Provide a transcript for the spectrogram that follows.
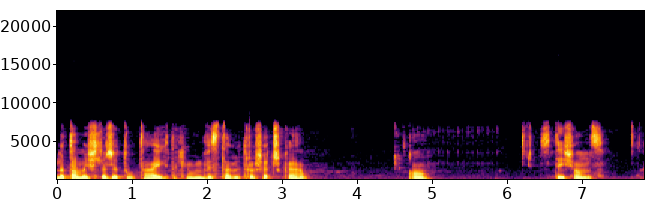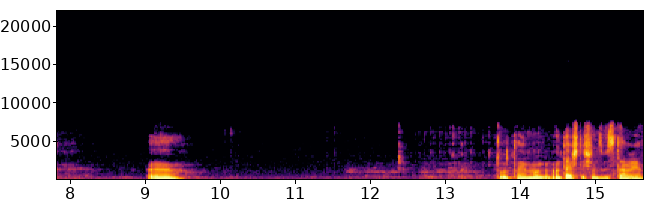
No to myślę, że tutaj, tak jakbym wystawił troszeczkę. O. Z tysiąc. E, Tutaj mogę, no też tysiąc wystawię.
